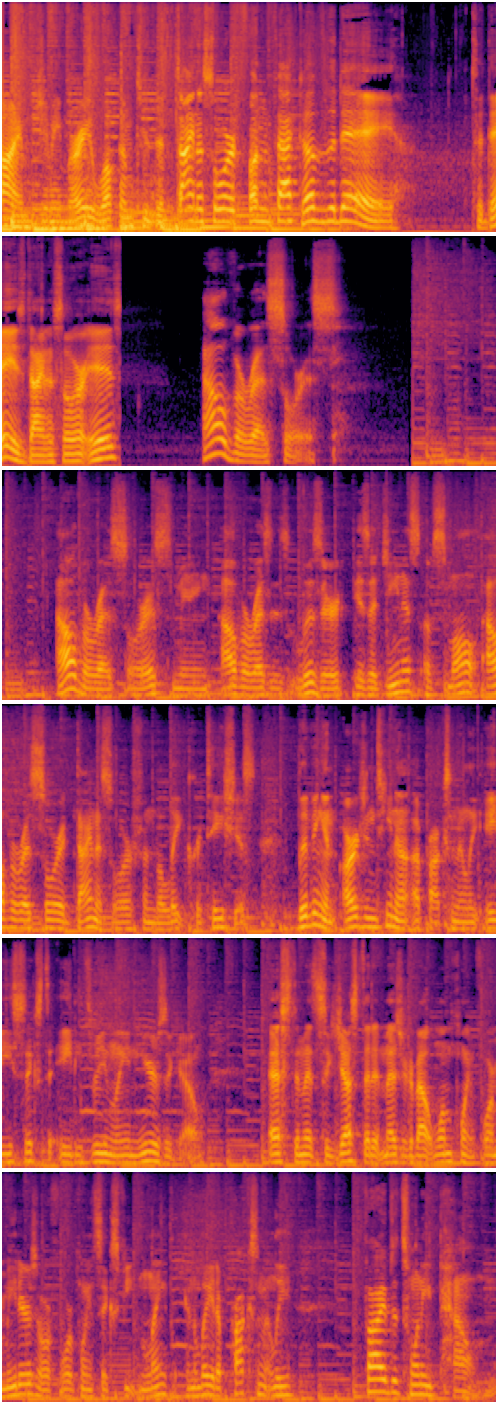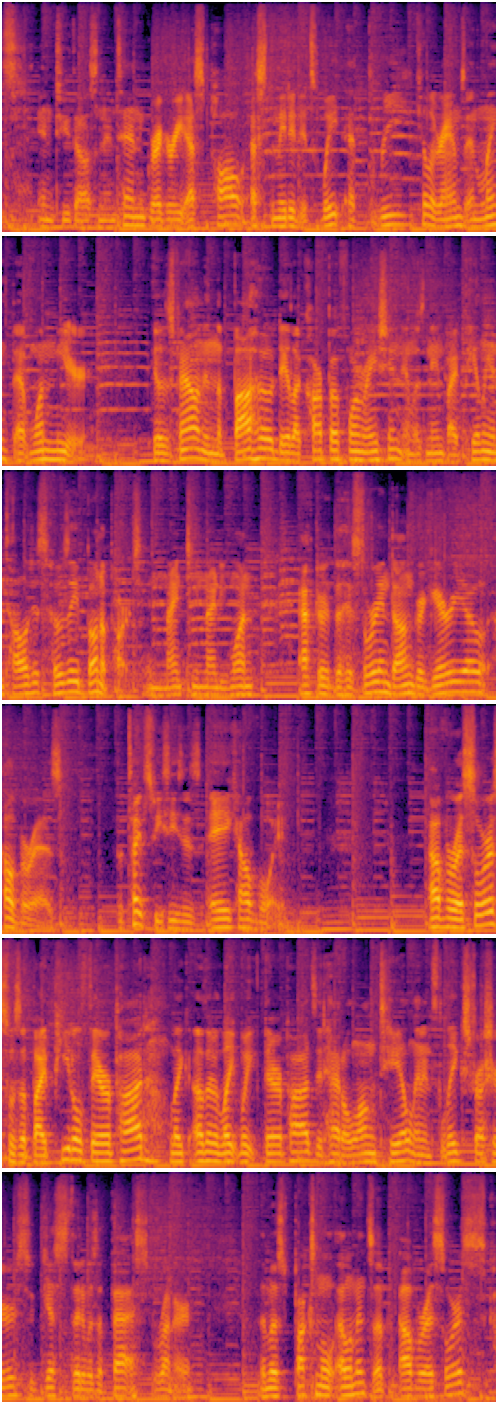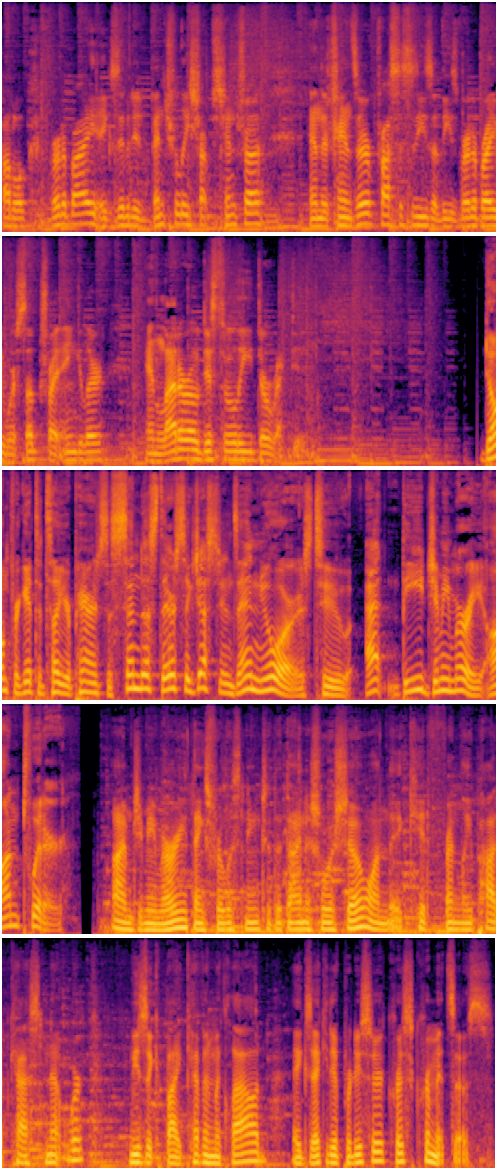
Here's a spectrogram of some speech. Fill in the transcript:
I'm Jimmy Murray. Welcome to the Dinosaur Fun Fact of the Day. Today's dinosaur is Alvarezsaurus. Alvarezsaurus, meaning Alvarez's lizard, is a genus of small alvarezsaurid dinosaur from the late Cretaceous, living in Argentina approximately 86 to 83 million years ago. Estimates suggest that it measured about 1.4 meters or 4.6 feet in length and weighed approximately 5 to 20 pounds. In 2010, Gregory S. Paul estimated its weight at 3 kilograms and length at 1 meter. It was found in the Bajo de la Carpa Formation and was named by paleontologist Jose Bonaparte in 1991 after the historian Don Gregorio Alvarez. The type species is A. calvoi. Alvarezsaurus was a bipedal theropod. Like other lightweight theropods, it had a long tail and its leg structure suggests that it was a fast runner. The most proximal elements of Alvarezsaurus, caudal vertebrae, exhibited ventrally sharp centra, and the transverse processes of these vertebrae were subtriangular and laterodistally directed. Don't forget to tell your parents to send us their suggestions and yours to at the Jimmy Murray on Twitter. I'm Jimmy Murray. Thanks for listening to the Dinosaur Show on the Kid Friendly Podcast Network. Music by Kevin MacLeod, executive producer Chris Krimitsos.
